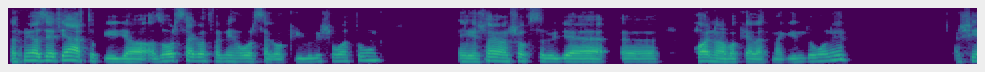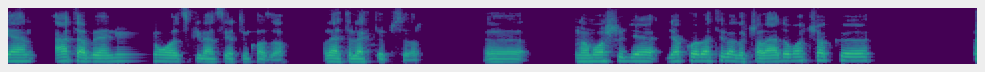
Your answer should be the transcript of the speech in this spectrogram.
tehát mi azért jártuk így az országot, vagy néha országok kívül is voltunk, és nagyon sokszor ugye hajnalba kellett megindulni, és ilyen általában ilyen 8-9 értünk haza, a lehető legtöbbször. Na most ugye gyakorlatilag a családomat csak,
